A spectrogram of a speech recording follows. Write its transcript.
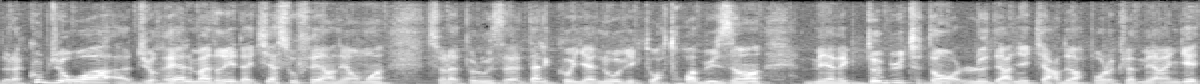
de la Coupe du Roi du Real Madrid qui a souffert néanmoins sur la pelouse d'Alcoyano. Victoire 3 buts 1, mais avec deux buts dans le dernier quart d'heure pour le club merengue.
